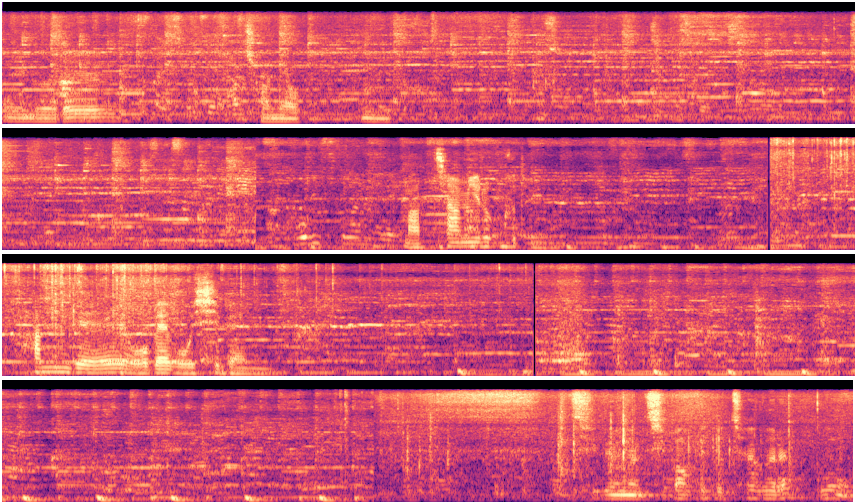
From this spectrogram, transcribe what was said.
오늘의 저녁입니다. 마차 미루크도 한 개에 550엔. 지금은 집 앞에 도착을 했고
